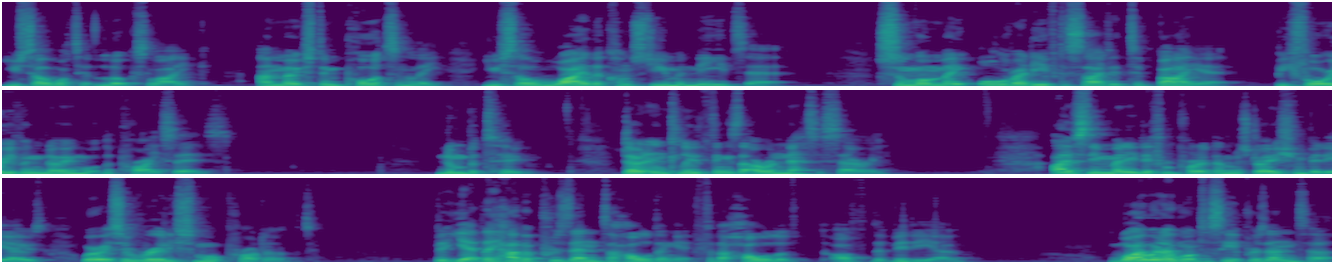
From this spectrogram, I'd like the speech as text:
you sell what it looks like, and most importantly, you sell why the consumer needs it, someone may already have decided to buy it before even knowing what the price is. Number two, don't include things that are unnecessary. I've seen many different product demonstration videos where it's a really small product, but yet they have a presenter holding it for the whole of, of the video. Why would I want to see a presenter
